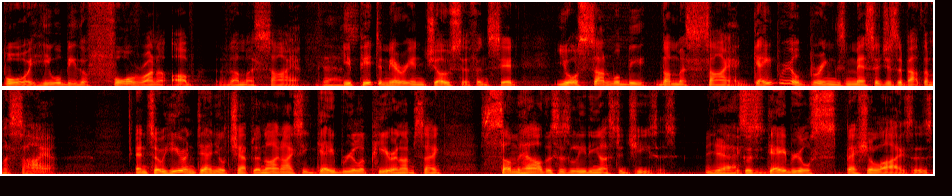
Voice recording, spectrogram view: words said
boy. He will be the forerunner of the Messiah. Yes. He appeared to Mary and Joseph and said, your son will be the Messiah. Gabriel brings messages about the Messiah. And so here in Daniel chapter 9, I see Gabriel appear and I'm saying, somehow this is leading us to Jesus. Yes. Because Gabriel specializes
